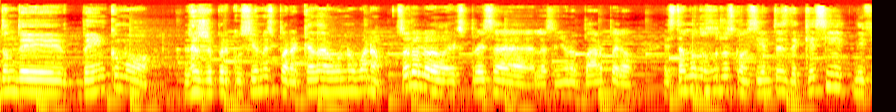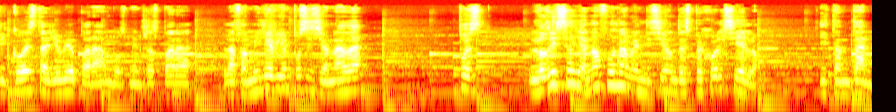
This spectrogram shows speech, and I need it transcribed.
donde ven como las repercusiones para cada uno. Bueno, solo lo expresa la señora Park, pero estamos nosotros conscientes de qué significó esta lluvia para ambos, mientras para la familia bien posicionada, pues lo dice ella, no fue una bendición, despejó el cielo y tan tan.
